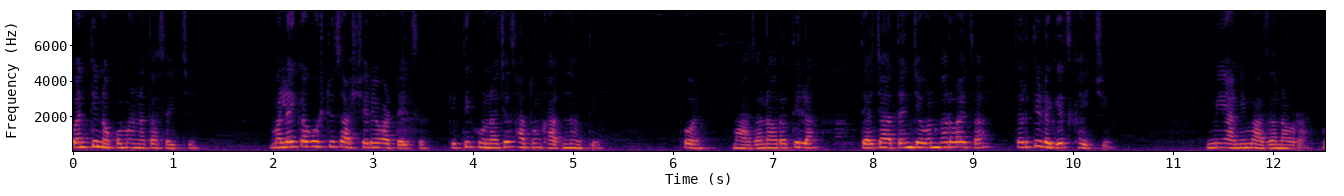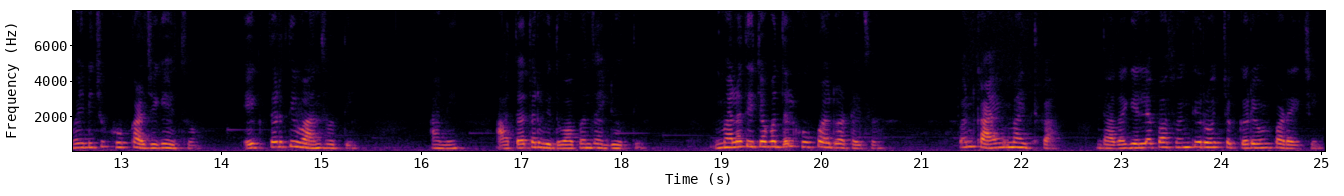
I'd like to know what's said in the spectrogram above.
पण ती नको म्हणत असायची. मला एका गोष्टीचं आश्चर्य वाटायचं की ती कुणाच्याच हातून खात नव्हती. पण माझा नवरा तिला त्याच्या हाताने जेवण भरवायचा तर ती लगेच खायची. मी आणि माझा नवरा वहिनीची खूप काळजी घ्यायचो. एक तर ती वांज होती आणि आता तर विधवा पण झाली होती. मला तिच्याबद्दल खूप वाईट वाटायचं. पण काय माहीत का? दादा गेल्यापासून ती रोज चक्कर येऊन पडायची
